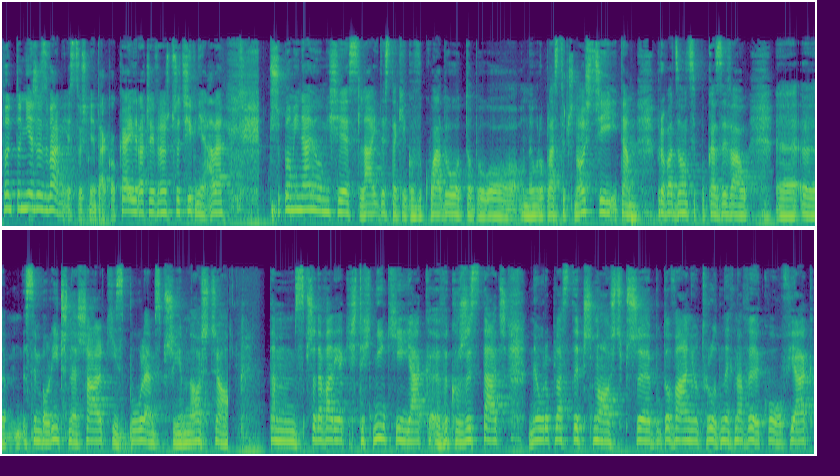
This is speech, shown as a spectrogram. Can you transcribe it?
To, to nie, że z wami jest coś nie tak, ok? Raczej wręcz przeciwnie, ale przypominają mi się slajdy z takiego wykładu. To było o neuroplastyczności i tam prowadzący pokazywał e, e, symboliczne szalki z bólem, z przyjemnością. Tam sprzedawali jakieś techniki, jak wykorzystać neuroplastyczność przy budowaniu trudnych nawyków, jak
